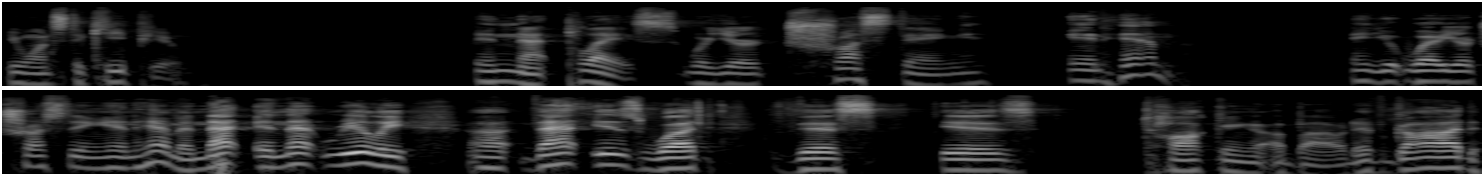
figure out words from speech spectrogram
He wants to keep you in that place where you're trusting in Him and you, where you're trusting in Him. And that, and that really, uh, that is what this is talking about. If God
